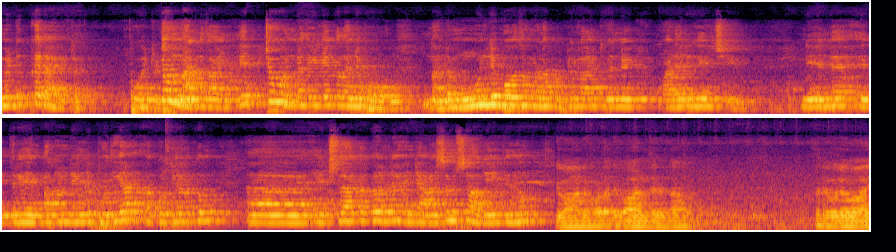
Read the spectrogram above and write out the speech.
മിടുക്കരായിട്ട് ഏറ്റവും നല്ലതായി ഏറ്റവും ഉന്നതിയിലേക്ക് തന്നെ പോകും. നല്ല മൂല്യബോധമുള്ള കുട്ടികളായിട്ട് തന്നെ വളരുകയും ചെയ്യും. ഇനി എന്റെ ഇത്രയും പറഞ്ഞുകൊണ്ട് പുതിയ കുട്ടികൾക്കും രക്ഷിതാക്കൾക്കും എല്ലാം എന്റെ ആശംസ അറിയിക്കുന്നു. അനുകൂലമായ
